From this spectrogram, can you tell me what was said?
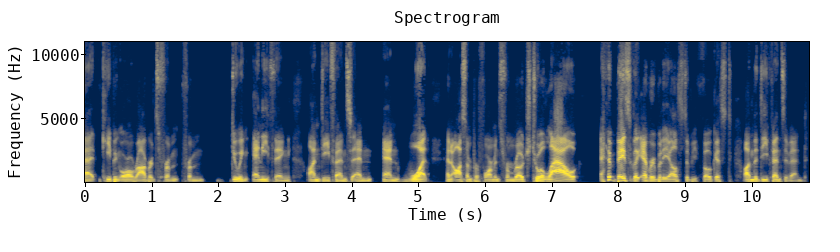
at keeping Oral Roberts from from doing anything on defense and and what an awesome performance from Roach to allow basically everybody else to be focused on the defensive end.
